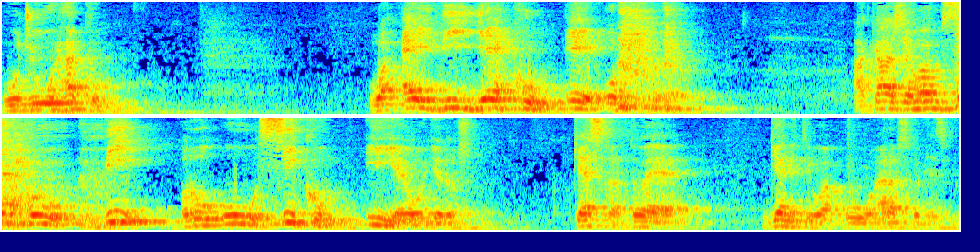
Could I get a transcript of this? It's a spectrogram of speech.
vujuhakum, wa ejdijekum, e, opšte. A kaže vam sahu bi ruusikum, i je ovdje došlo. Kesra, to je genitiv u arapskom jeziku.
